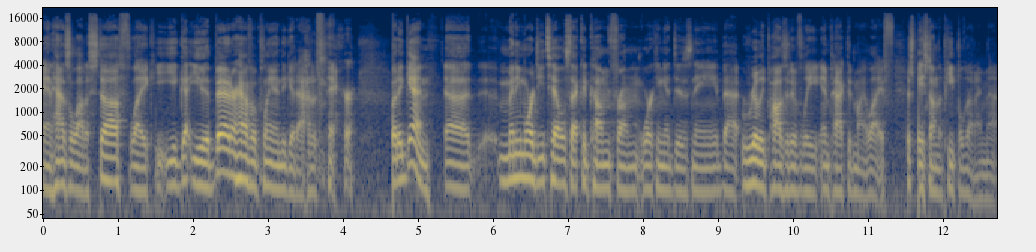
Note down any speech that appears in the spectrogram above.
and has a lot of stuff. Like, you got you better have a plan to get out of there. But again, uh, many more details that could come from working at Disney that really positively impacted my life, just based on the people that I met.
